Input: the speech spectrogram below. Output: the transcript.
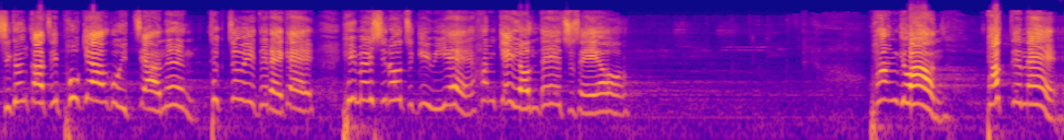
지금까지 포기하고 있지 않은 특조위들에게 힘을 실어주기 위해 함께 연대해 주세요. 황교안, 박근혜,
